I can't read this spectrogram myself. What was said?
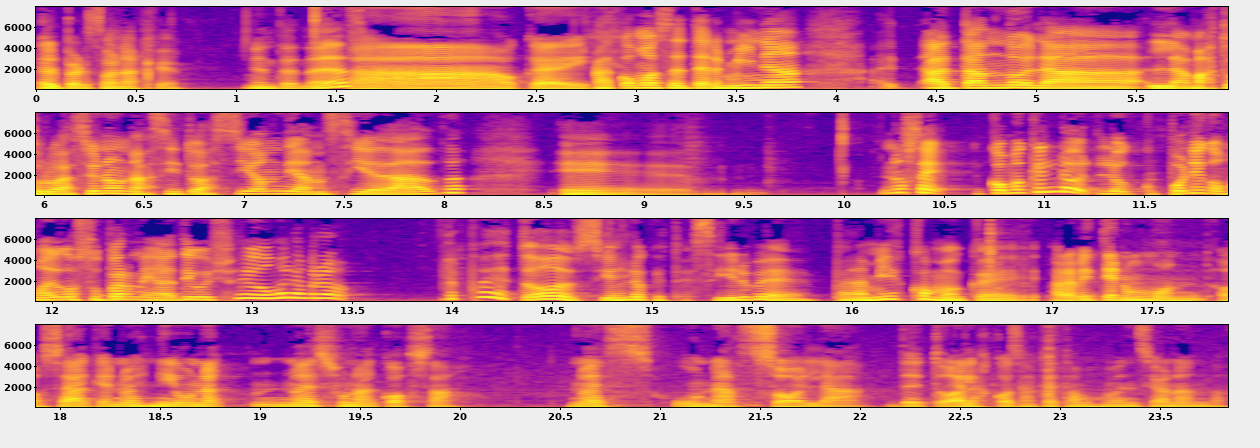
el personaje. ¿Entendés? Ah, ok. A cómo se termina atando la, la masturbación a una situación de ansiedad. eh, no sé, como que él lo, lo pone como algo súper negativo. Y yo digo, bueno, pero después de todo, si es lo que te sirve, para mí es como que Para mí tiene un montón, o sea, que no es ni una, no es una cosa, no es una sola de todas las cosas que estamos mencionando.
